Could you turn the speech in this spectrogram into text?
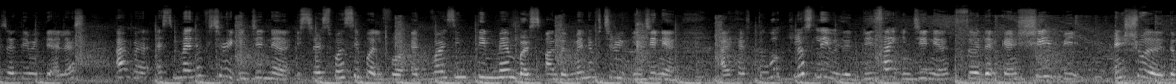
Rajati Binti Alas. I'm a, as manufacturing engineer is responsible for advising team members on the manufacturing engineer. I have to work closely with the design engineer so that can she be ensure the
